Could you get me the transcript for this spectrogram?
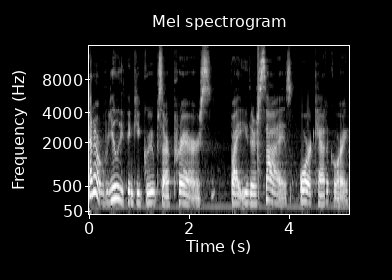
I don't really think He groups our prayers by either size or category.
